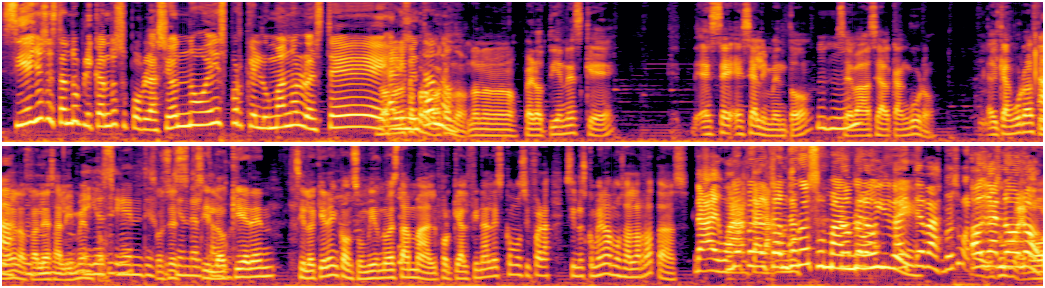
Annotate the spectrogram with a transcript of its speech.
Si ellos están duplicando su población, no es porque el humano lo esté no, no lo alimentando. provocando. No, no, no, no. Pero tienes que. Ese, ese alimento se va hacia el canguro. El canguro al final Ah, en Australia ujú, es alimento. Ellos siguen Entonces, discutiendo el si canguro. lo quieren, si lo quieren consumir no está mal, porque al final es como si fuera, si nos comiéramos a las ratas. Ay, No, pero el canguro es humanoide. No, ahí te va. No es humanoide, Oiga, es un no, no.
